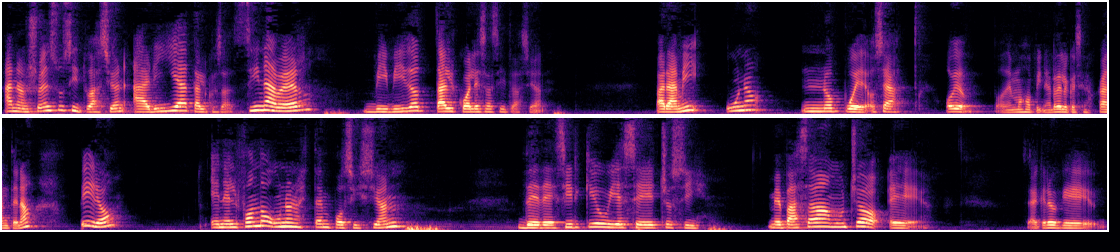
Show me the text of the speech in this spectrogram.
ah, no, yo en su situación haría tal cosa, sin haber vivido tal cual esa situación. Para mí, uno no puede, o sea, obvio, podemos opinar de lo que se nos cante, ¿no? Pero en el fondo uno no está en posición de decir qué hubiese hecho si. Me pasaba mucho, eh, o sea, creo que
